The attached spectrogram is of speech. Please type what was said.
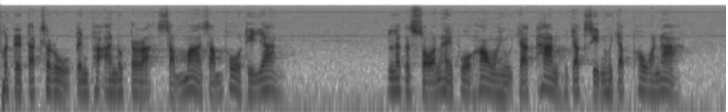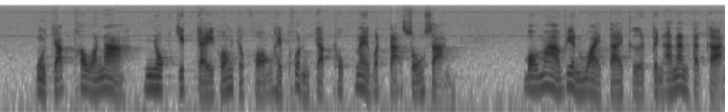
พระเดชตัสรูเป็นพระอนุตตรสัมมาสัมโพธิญาณแล้วก็สอนให้พวกเข้าให้หูจักท่านหูจักศีลหูจักภาวนาหูจักภาวนายกจิตใจของเจ้าของให้พ้นจากทุกข์ในวัฏสงสารบ่มาเวียนว่ายตายเกิดเป็นอนันตการ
